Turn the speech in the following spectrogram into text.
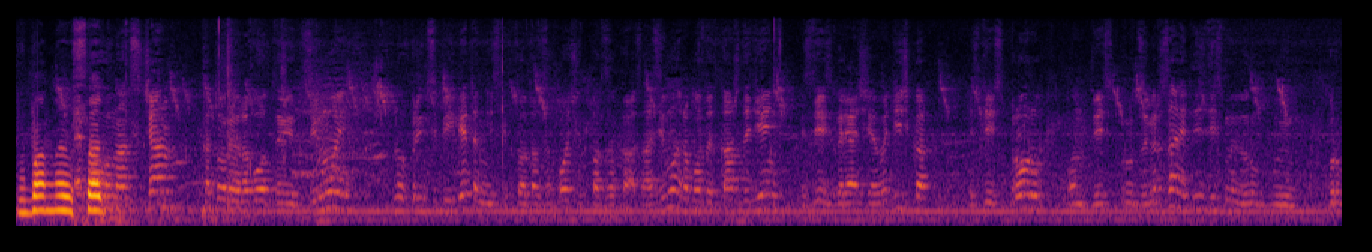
в банной Это усадьбе. у нас чан, который работает зимой, ну, в принципе, и летом, если кто-то захочет, под заказ. А зимой работает каждый день. Здесь горячая водичка, здесь прорубь, он весь пруд замерзает, и здесь мы рубим пр-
